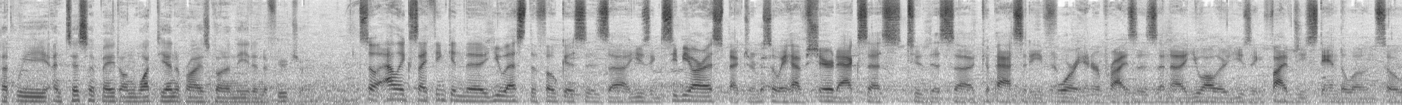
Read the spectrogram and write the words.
that we anticipate on what the enterprise is going to need in the future. So Alex, I think in the US the focus is uh, using CBRS spectrum, so we have shared access to this uh, capacity for enterprises, and uh, you all are using 5G standalone. So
